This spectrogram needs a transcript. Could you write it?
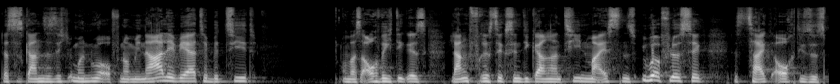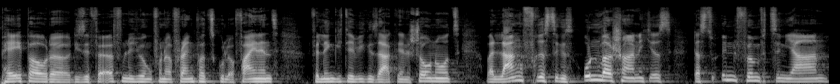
dass das Ganze sich immer nur auf nominale Werte bezieht. Und was auch wichtig ist, langfristig sind die Garantien meistens überflüssig. Das zeigt auch dieses Paper oder diese Veröffentlichung von der Frankfurt School of Finance. Verlinke ich dir, wie gesagt, in den Show Notes, weil langfristig es unwahrscheinlich ist, dass du in 15 Jahren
